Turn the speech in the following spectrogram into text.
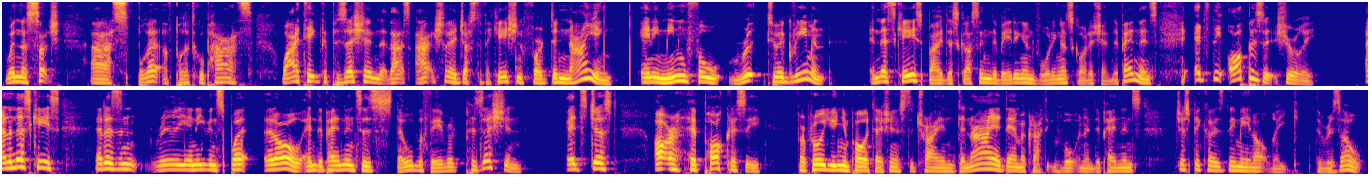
When there's such a split of political paths, why take the position that that's actually a justification for denying any meaningful route to agreement? In this case, by discussing, debating, and voting on Scottish independence. It's the opposite, surely. And in this case, it isn't really an even split at all. Independence is still the favoured position. It's just utter hypocrisy for pro union politicians to try and deny a democratic vote in independence just because they may not like the result.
